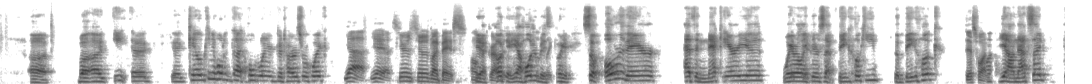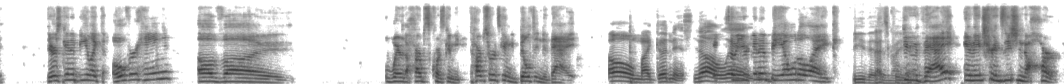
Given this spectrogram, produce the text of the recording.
Uh, but uh, e- uh, uh, Caleb, can you hold that? Hold one of your guitars real quick. yeah, yeah, yeah. Here's here's my bass. I'll yeah. grab it. Okay. Yeah. Hold your So bass. Okay. So over there at the neck area where like there's that big hooky, the big hook. This one. Uh, yeah, on that side, there's gonna be like the overhang of uh where the harpsichord's gonna be. The harpsichord's gonna be built into that. Oh my goodness. No way. so you're gonna be able to like See this That's cool. do that and then transition to harp.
